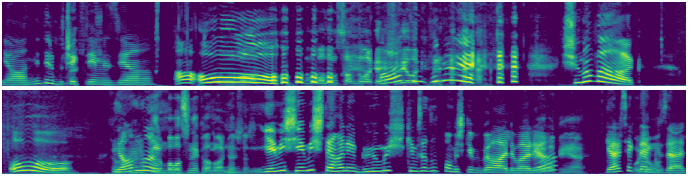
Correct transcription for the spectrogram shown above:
Ya nedir bu çektiğimiz ya? Aa ooo. Lan balon sandım arkadaşlar. Şuraya bak. bu ne? Şuna bak. Oo. Yalnız- kuyrukların babasını yakaladım arkadaşlar. Yemiş yemiş de hani büyümüş kimse tutmamış gibi bir hali var Şuraya ya. bakın ya. Gerçekten Kocaman. güzel.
